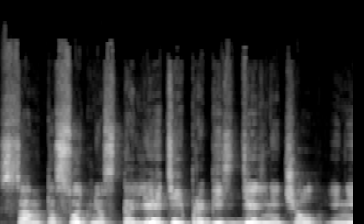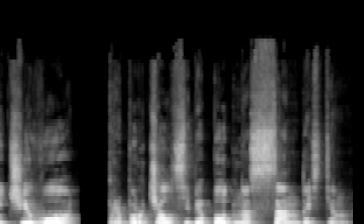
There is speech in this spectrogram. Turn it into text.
Сам-то сотню столетий пробездельничал, и ничего, пробурчал себе под нос Сандостин.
